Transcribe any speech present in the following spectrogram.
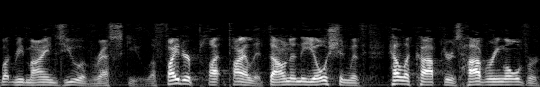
what reminds you of rescue? A fighter pl- pilot down in the ocean with helicopters hovering over.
